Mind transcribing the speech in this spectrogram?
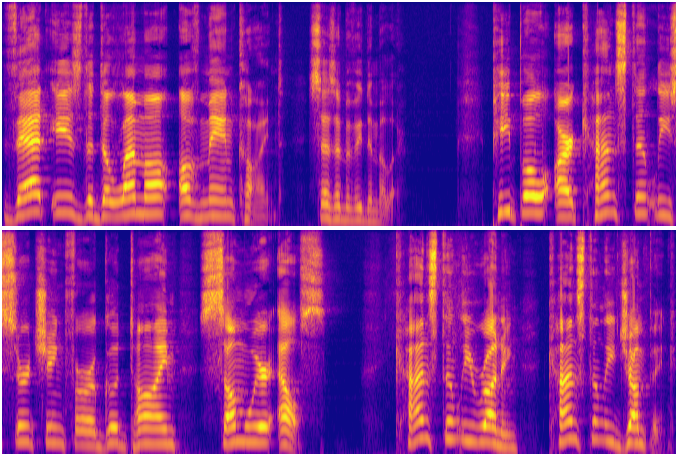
That is the dilemma of mankind, says Avigdor Miller. People are constantly searching for a good time somewhere else, constantly running, constantly jumping.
